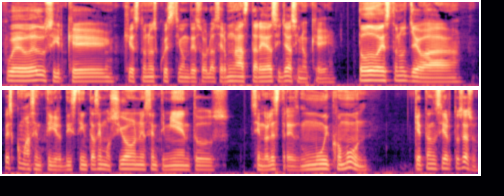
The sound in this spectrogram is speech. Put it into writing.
puedo deducir que, que esto no es cuestión de solo hacer más tareas y ya, sino que todo esto nos lleva pues como a sentir distintas emociones, sentimientos, siendo el estrés muy común. ¿Qué tan cierto es eso?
